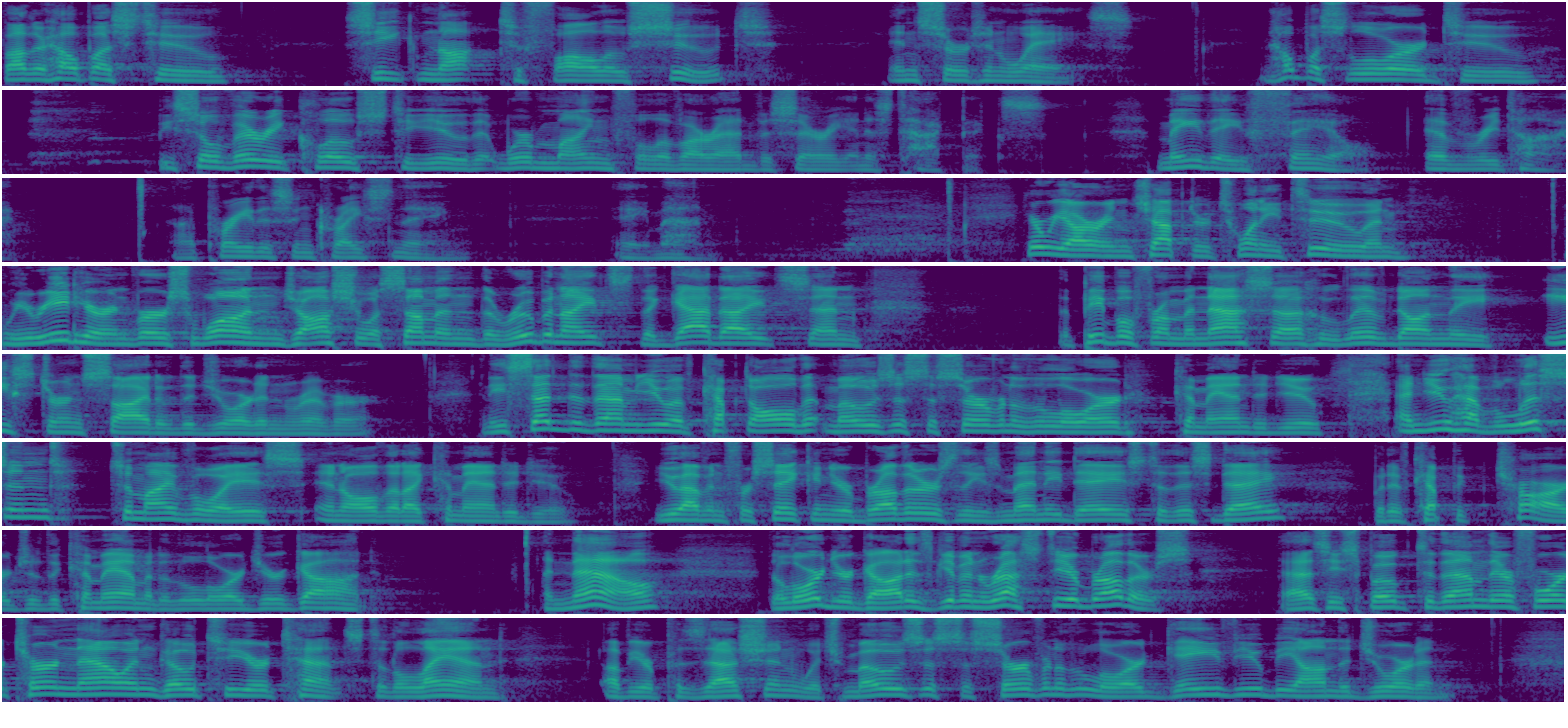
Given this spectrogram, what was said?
Father, help us to seek not to follow suit in certain ways. And help us, Lord, to be so very close to you that we're mindful of our adversary and his tactics. May they fail every time. I pray this in Christ's name. Amen. Here we are in chapter 22, and we read here in verse 1 Joshua summoned the Reubenites, the Gadites, and the people from Manasseh who lived on the eastern side of the Jordan River. And he said to them, You have kept all that Moses, the servant of the Lord, commanded you, and you have listened to my voice in all that I commanded you. You haven't forsaken your brothers these many days to this day, but have kept the charge of the commandment of the Lord your God. And now the Lord your God has given rest to your brothers. As he spoke to them, therefore, turn now and go to your tents, to the land of your possession, which Moses, the servant of the Lord, gave you beyond the Jordan.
